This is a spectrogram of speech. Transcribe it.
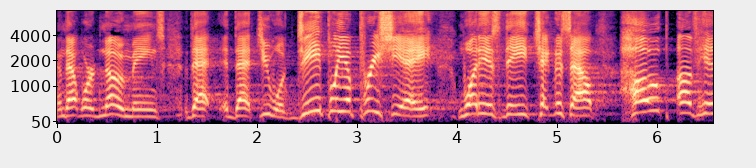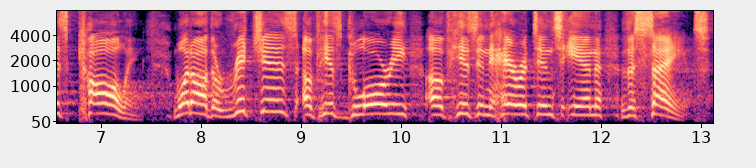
and that word know means that, that you will deeply appreciate what is the, check this out, hope of his calling. What are the riches of his glory, of his inheritance in the saints?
